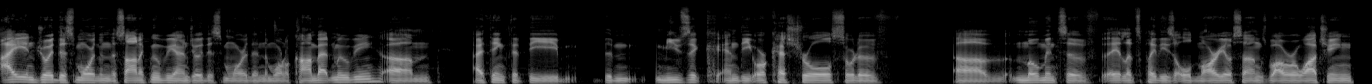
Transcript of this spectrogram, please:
I enjoyed this more than the Sonic movie. I enjoyed this more than the Mortal Kombat movie. Um, I think that the the music and the orchestral sort of uh, moments of hey, let's play these old Mario songs while we're watching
